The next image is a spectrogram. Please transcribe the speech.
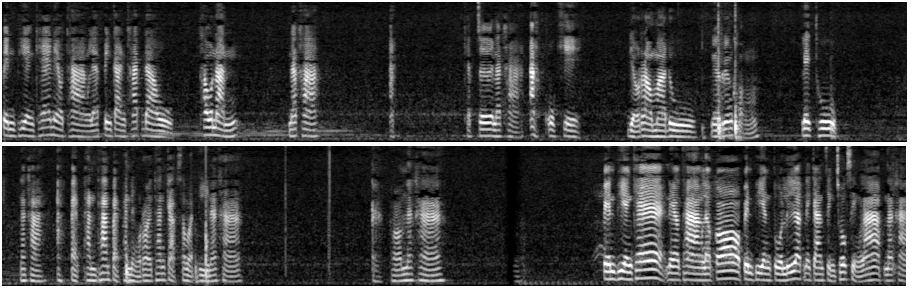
เป็นเพียงแค่แนวทางและเป็นการคาดเดาเท่านั้นนะคะอะแคปเจอร์นะคะ อะ โอเค เดี๋ยวเรามาดูในเรื่องของเลขทูบ นะคะอะแปดพันท่านแปดพันหนึ่งร้อยท่านกับสวัสดีนะคะอะพร้อมนะคะ เป็นเพียงแค่แนวทางแล้วก็เป็นเพียงตัวเลือกในการเสี่ยงโชคเสี่ยงลาบนะคะ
